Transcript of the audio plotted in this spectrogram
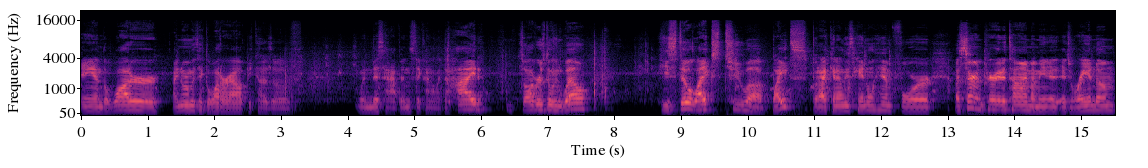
and the water, I normally take the water out because of when this happens, they kind of like to hide. So Oliver's doing well. He still likes to uh, bite, but I can at least handle him for a certain period of time. I mean, it, it's random.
